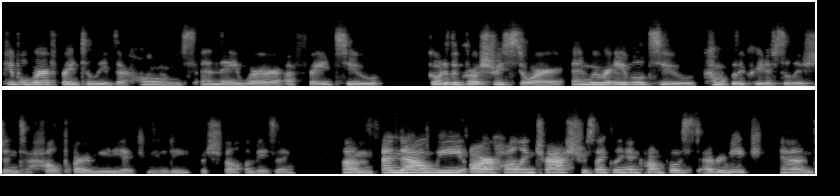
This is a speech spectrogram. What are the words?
people were afraid to leave their homes and they were afraid to go to the grocery store and we were able to come up with a creative solution to help our immediate community which felt amazing um, and now we are hauling trash recycling and compost every week and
